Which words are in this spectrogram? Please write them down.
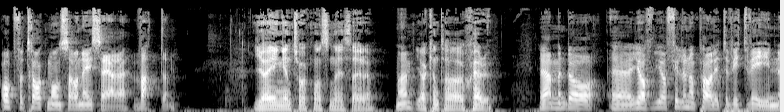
Och för tråkmånsar och nejsägare, vatten. Jag är ingen tråkmåns nej säger det. Nej? Jag kan ta sherry. Ja, men då, eh, jag, jag fyller nog på lite vitt vin.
